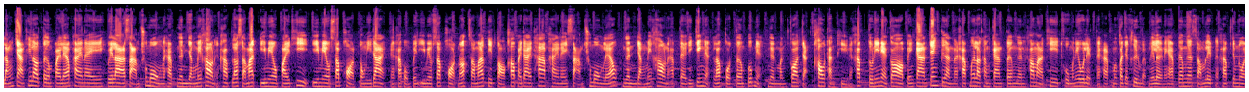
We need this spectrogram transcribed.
หลังจากที่เราเติมไปแล้วภายในเวลา 3 ชั่วโมงนะครับเงินยังไม่เข้านะครับเราสามารถอีเมลไปที่อีเมลซัพพอร์ตตรงนี้ได้นะครับผมเป็นอีเมลซัพพอร์ตเนาะสามารถติดต่อเข้าไปได้ถ้าภายใน 3 ชั่วโมงแล้วเงินยังไม่เข้านะครับแต่จริงๆเนี่ยเรากดเติมปุ๊บเนี่ยเงินมันก็จะเข้าทันทีนะครับตัวนี้เนี่ยก็เป็นการแจ้งเตือนนะครับเมื่อเราททำการเติมเงินเข้ามาที่ t ูมัน y Wallet นะครับ มันก็จะขึ้นแบบนี้เลยนะครับ เติมเงินสำเร็จนะครับจำนวน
